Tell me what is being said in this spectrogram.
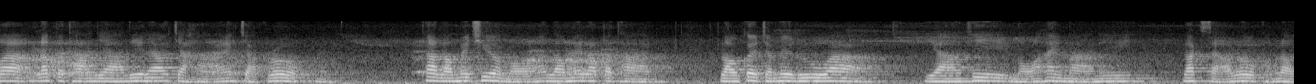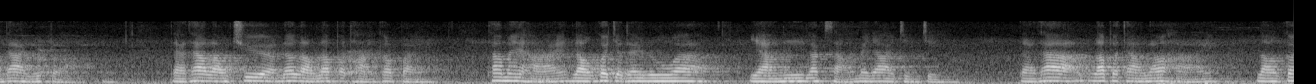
ว่ารับประทานยานี้แล้วจะหายจากโรค ถ้าเราไม่เชื่อหมอเราไม่รับประทาน เราก็จะไม่รู้ว่า ยาที่หมอให้มานี้ รักษาโรคของเราได้หรือเปล่า แต่ถ้าเราเชื่อแล้วเรารับประทานเข้าไป ถ้าไม่หายเราก็จะได้รู้ว่า ยานี้รักษาไม่ได้จริง ๆ แต่ถ้ารับประทานแล้วหาย เราก็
